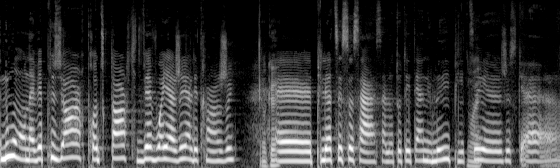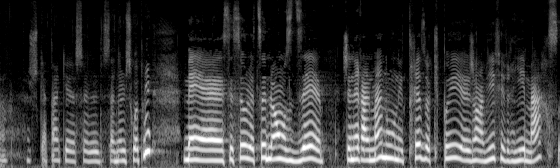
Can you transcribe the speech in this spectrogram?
nous, on avait plusieurs producteurs qui devaient voyager à l'étranger. puis là, tu sais, ça, ça, ça, a tout été annulé. Puis, tu sais, jusqu'à jusqu'à temps que ça, ça, ne le soit plus. Mais c'est ça, tu sais, là, on se disait Généralement, nous, on est très occupés euh, janvier, février, mars.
